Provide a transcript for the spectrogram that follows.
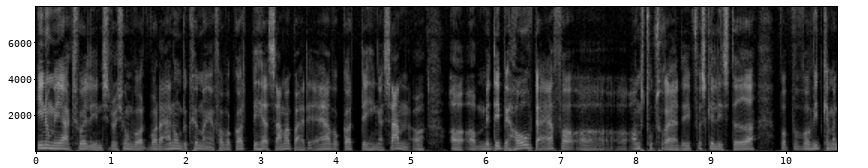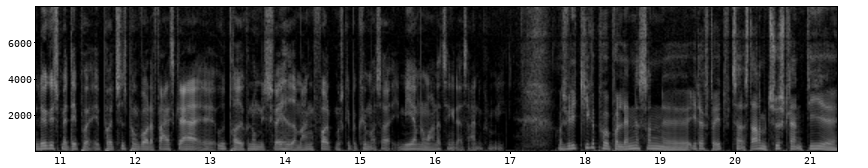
endnu mere aktuel i en situation, hvor, hvor der er nogle bekymringer for, hvor godt det her samarbejde er, hvor godt det hænger sammen, og, og, og med det behov, der er for at, at omstrukturere det forskellige steder, hvor, hvor, hvorvidt kan man lykkes med det på, på et tidspunkt, hvor der faktisk er er øh, udpræget økonomisk svaghed, og mange folk måske bekymrer sig mere om nogle andre ting i deres egen økonomi. Og hvis vi lige kigger på, på landene sådan øh, et efter et, starter med Tyskland, de, øh,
